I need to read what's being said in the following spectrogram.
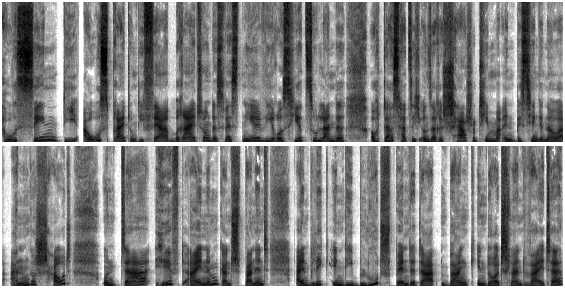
aussehen? Die Ausbreitung, die Verbreitung des West-Nil-Virus hierzulande? Auch das hat sich unser Rechercheteam mal ein bisschen genauer angeschaut. Und da hilft einem, ganz spannend, ein Blick in die Blutspendedatenbank in Deutschland weiter.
